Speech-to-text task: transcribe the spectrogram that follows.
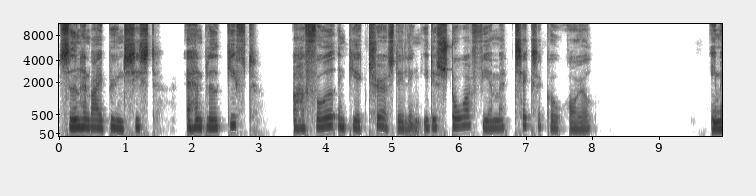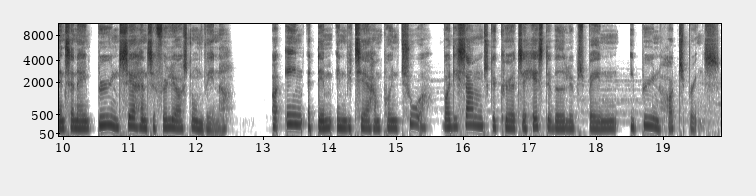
Siden han var i byen sidst, er han blevet gift og har fået en direktørstilling i det store firma Texaco Oil. Imens han er i byen, ser han selvfølgelig også nogle venner. Og en af dem inviterer ham på en tur hvor de sammen skal køre til hestevedløbsbanen i byen Hot Springs.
